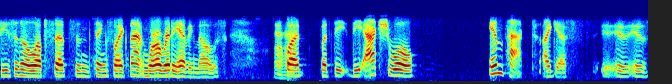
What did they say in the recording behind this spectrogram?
seasonal upsets and things like that, and we're already having those. Uh-huh. But but the the actual impact, I guess, is, is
